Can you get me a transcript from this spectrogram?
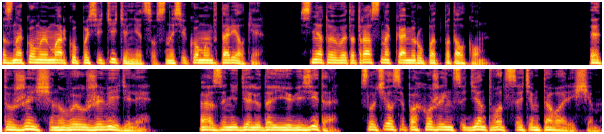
Знакомую Марку посетительницу с насекомым в тарелке, снятую в этот раз на камеру под потолком. «Эту женщину вы уже видели, а за неделю до ее визита случился похожий инцидент вот с этим товарищем».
